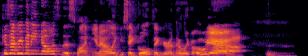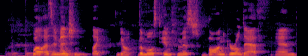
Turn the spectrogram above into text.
because everybody knows this one. You know, like you say Goldfinger, and they're like, "Oh yeah." well, as I mentioned, like, you know, the most infamous Bond girl death and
